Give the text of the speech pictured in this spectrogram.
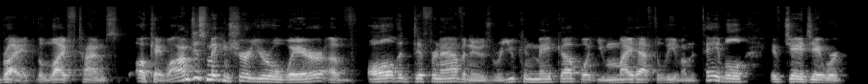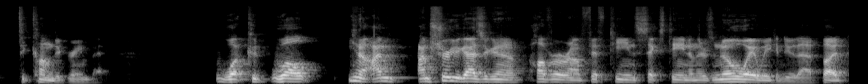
Right, the lifetimes. Okay, well, I'm just making sure you're aware of all the different avenues where you can make up what you might have to leave on the table if JJ were to come to Green Bay. What could well, you know, I'm I'm sure you guys are going to hover around 15, 16 and there's no way we can do that. But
